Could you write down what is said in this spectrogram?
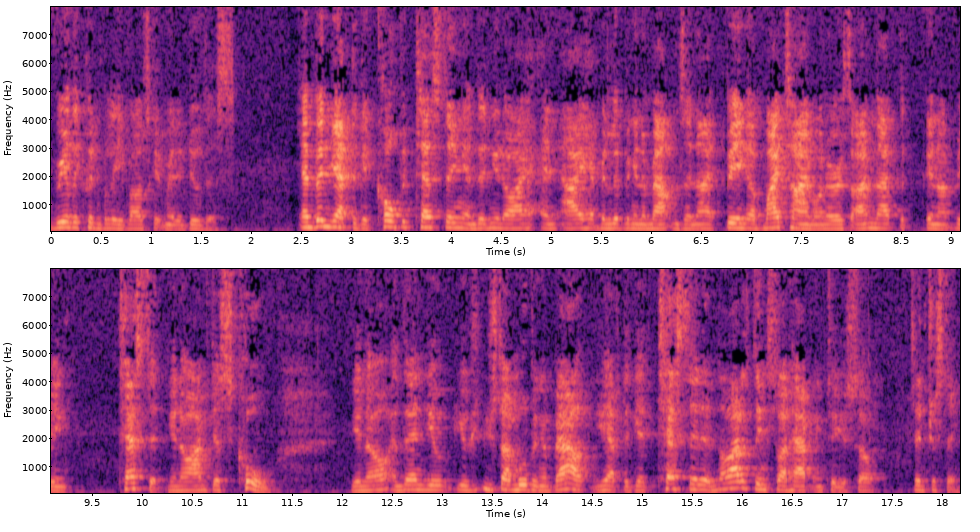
really couldn't believe I was getting ready to do this. And then you have to get COVID testing, and then you know, I and I have been living in the mountains, and I, being of my time on Earth, I'm not, the, you know, being tested. You know, I'm just cool you know, and then you, you, you start moving about, you have to get tested, and a lot of things start happening to you. So it's interesting.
